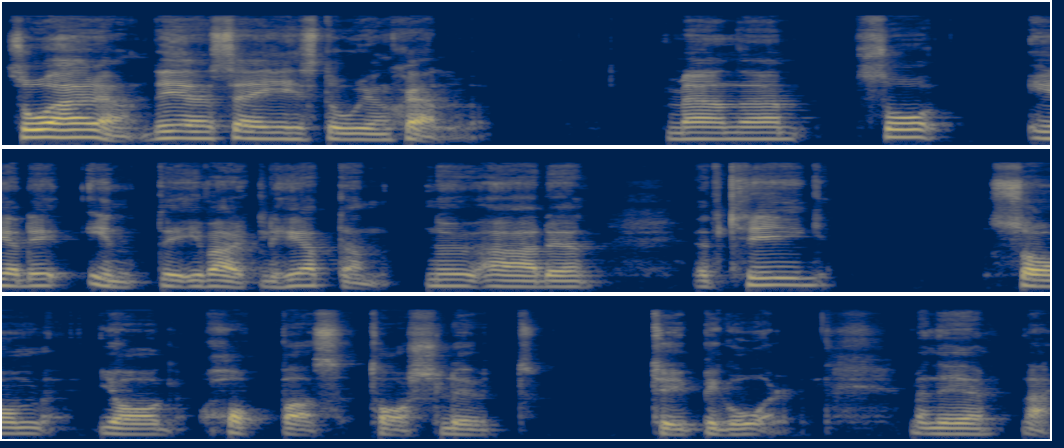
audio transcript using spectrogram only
Så är det. Det säger historien själv. Men eh, så är det inte i verkligheten. Nu är det ett krig som jag hoppas tar slut typ igår. Men det, nej,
